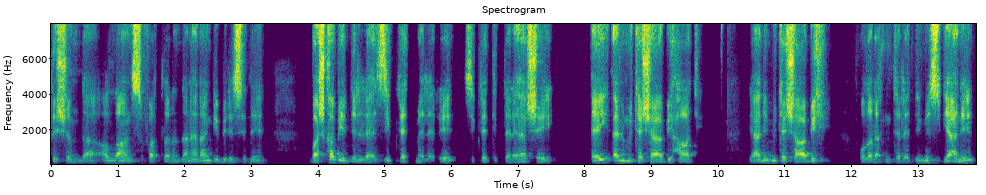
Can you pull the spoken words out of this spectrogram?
dışında Allah'ın sıfatlarından herhangi birisini başka bir dille zikretmeleri, zikrettikleri her şey ey el müteşabihati yani müteşabih olarak nitelediğimiz yani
